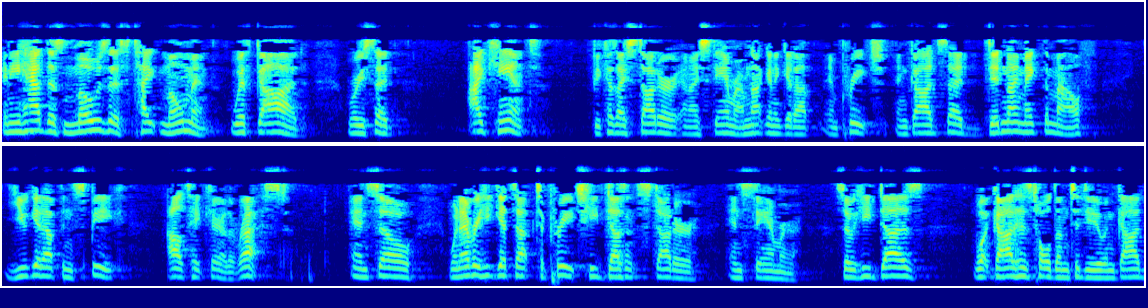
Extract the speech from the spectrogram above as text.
And he had this Moses type moment with God where he said, I can't because I stutter and I stammer. I'm not going to get up and preach. And God said, Didn't I make the mouth? You get up and speak. I'll take care of the rest. And so whenever he gets up to preach, he doesn't stutter and stammer. So he does what God has told him to do, and God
